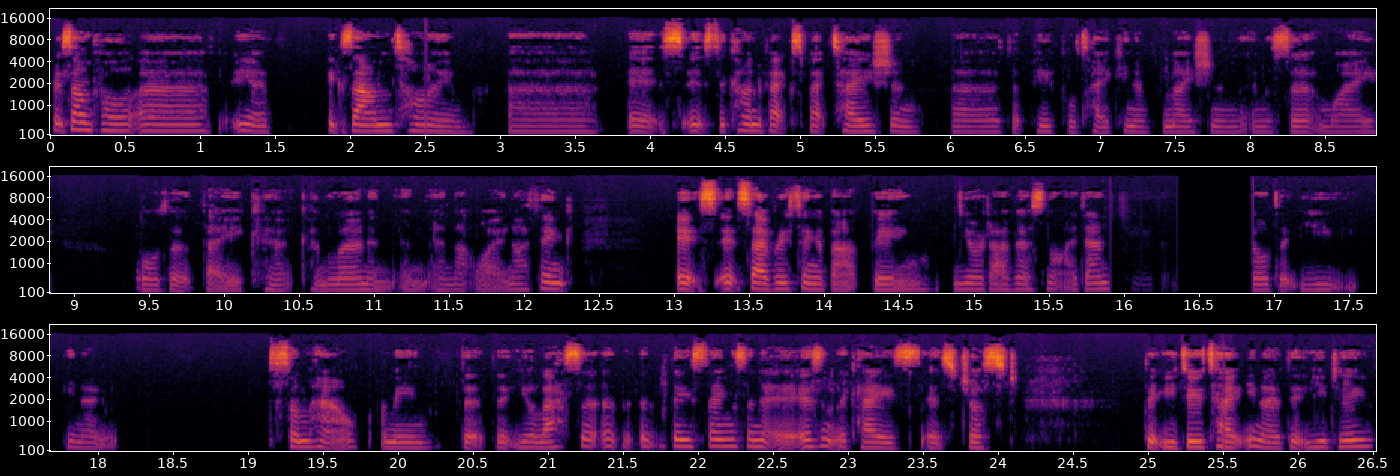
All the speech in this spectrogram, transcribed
for example, uh, you know, exam time. Uh, it's it's the kind of expectation uh, that people take in information in a certain way, or that they can, can learn in, in, in, that way. And I think it's it's everything about being neurodiverse, not identity. That that you you know somehow. I mean that that you're less at, at these things, and it isn't the case. It's just that you do take you know that you do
